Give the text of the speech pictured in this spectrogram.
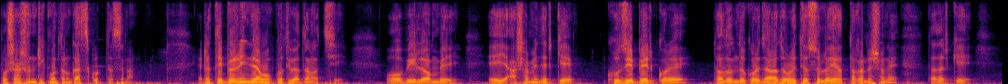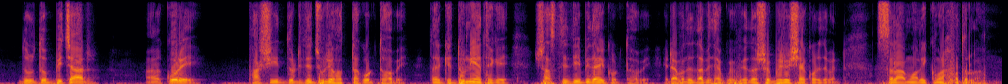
প্রশাসন ঠিক মতন কাজ করতেছে না। এটা তীব্র নিন্দা এবং প্রতিবাদ জানাচ্ছি। অবিলম্বে এই আসামিদেরকে খুঁজে বের করে, তদন্ত করে যারা জড়িত ছিল এই হত্যাকাণ্ডের সঙ্গে, তাদেরকে দ্রুত বিচার করে ফাঁসির দড়িতে ঝুলে হত্যা করতে হবে। তাদেরকে দুনিয়া থেকে শাস্তি দিয়ে বিদায় করতে হবে। এটা আমাদের দাবি থাকবে। দর্শক, ভিডিও শেয়ার করে দেবেন। আসসালামু আলাইকুম রহমতুল্লাহ।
